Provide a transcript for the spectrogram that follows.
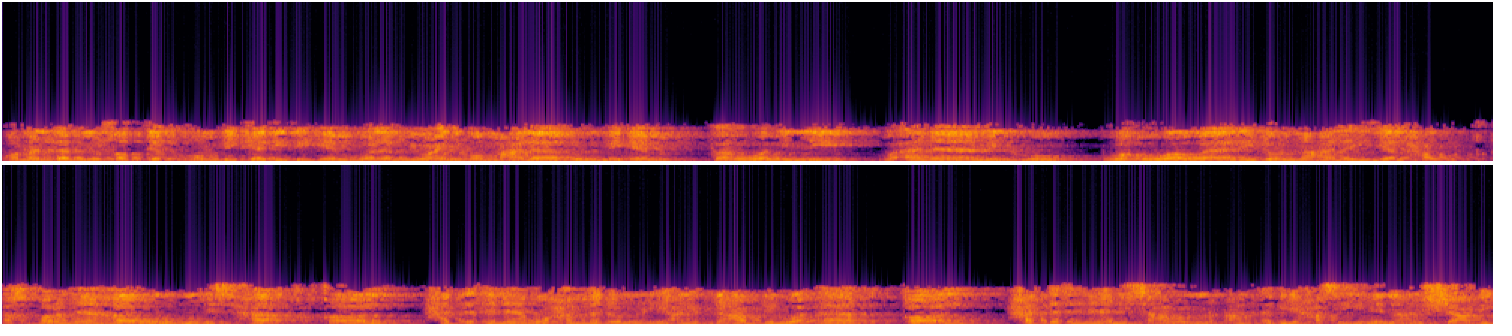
ومن لم يصدقهم بكذبهم ولم يعنهم على ظلمهم فهو مني وأنا منه وهو وارد علي الحوض. أخبرنا هارون بن إسحاق قال حدثنا محمد يعني ابن عبد الوهاب قال حدثنا مسعر عن أبي حصين عن الشعبي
